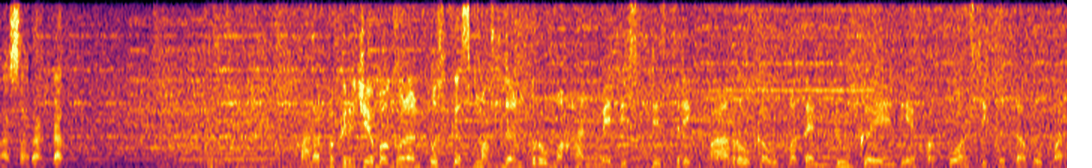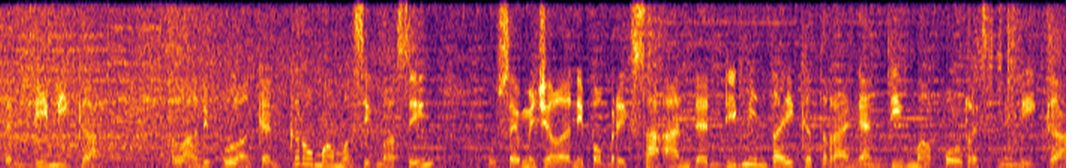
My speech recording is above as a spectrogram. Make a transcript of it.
masyarakat Para pekerja bangunan puskesmas dan perumahan medis distrik Paro, Kabupaten Duga yang dievakuasi ke Kabupaten Mimika telah dipulangkan ke rumah masing-masing usai menjalani pemeriksaan dan dimintai keterangan di Mapolres Mimika.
